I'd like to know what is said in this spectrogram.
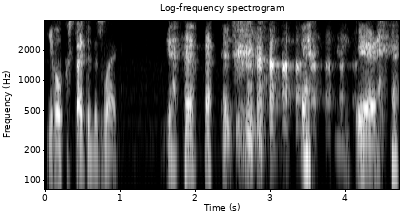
your whole perspective is whack. yeah.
